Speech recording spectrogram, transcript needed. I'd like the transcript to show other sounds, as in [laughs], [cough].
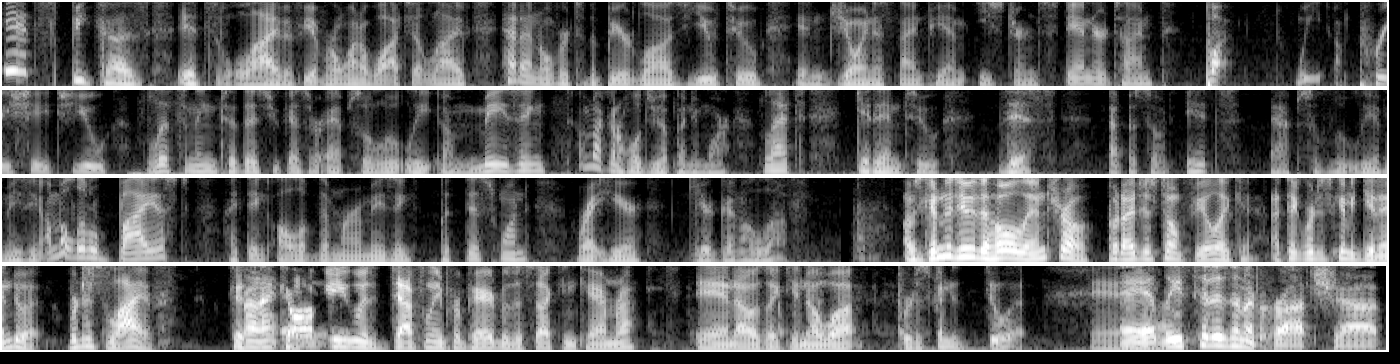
it's because it's live. If you ever want to watch it live, head on over to the Beard Laws YouTube and join us 9 p.m. Eastern Standard Time. But we appreciate you listening to this. You guys are absolutely amazing. I'm not going to hold you up anymore. Let's get into this episode. It's absolutely amazing. I'm a little biased. I think all of them are amazing, but this one right here, you're going to love. I was going to do the whole intro, but I just don't feel like it. I think we're just going to get into it. We're just live because Right. Coffee was definitely prepared with a second camera, and I was like, you know what, we're just gonna do it. And, Hey, at uh, least it isn't a crotch shot.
